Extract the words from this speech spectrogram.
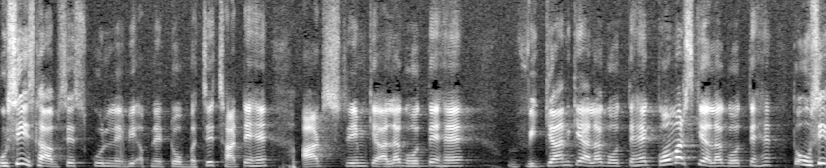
उसी हिसाब से स्कूल ने भी अपने टॉप बच्चे छांटे हैं। आर्ट स्ट्रीम के अलग होते हैं, विज्ञान के अलग होते हैं कॉमर्स के अलग होते हैं तो उसी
